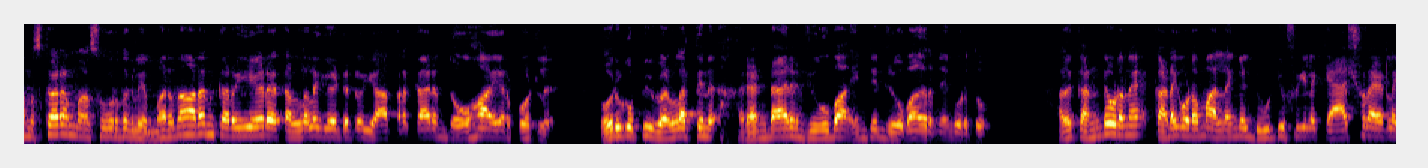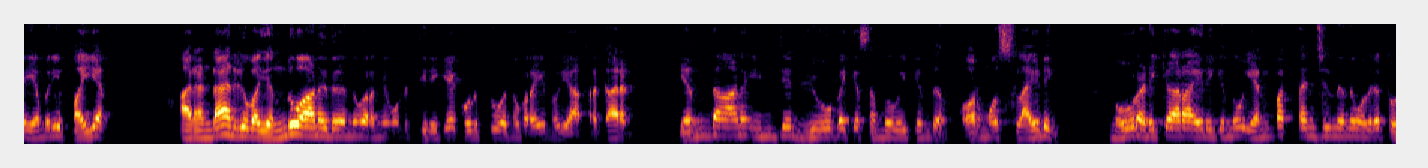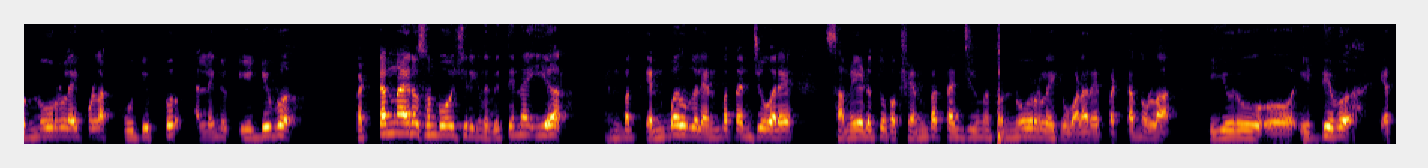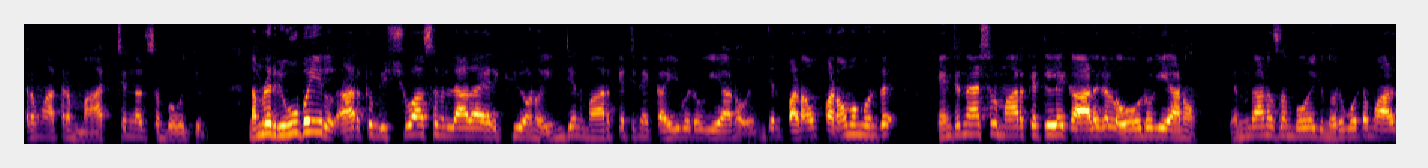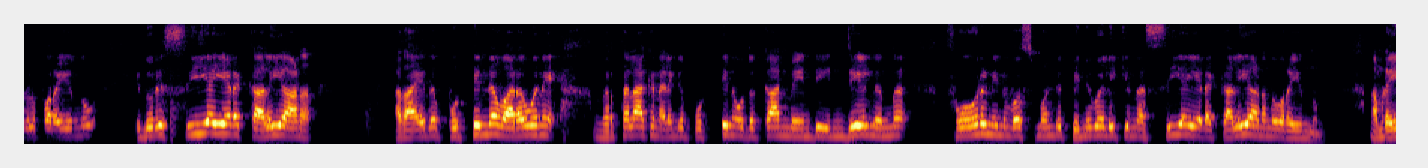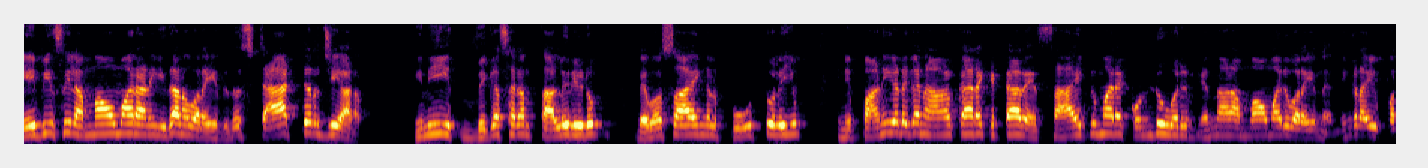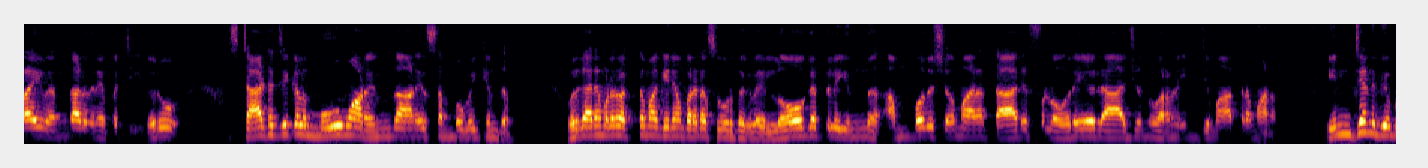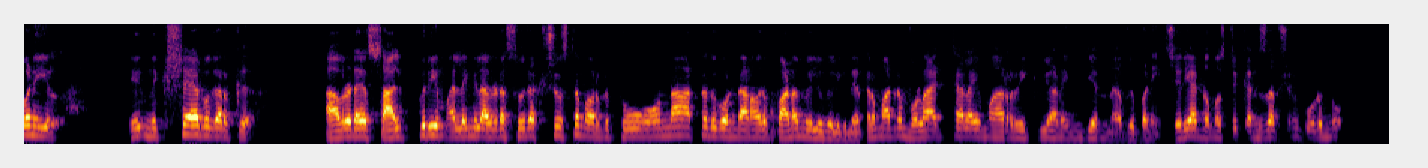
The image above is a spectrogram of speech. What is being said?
നമസ്കാരം സുഹൃത്തുക്കളെ. മറുനാടൻ കറിയയുടെ തള്ളൽ കേട്ടിട്ട് യാത്രക്കാരൻ ദോഹ എയർപോർട്ടിൽ ഒരു കുപ്പി വെള്ളത്തിന് രണ്ടായിരം രൂപ ഇന്ത്യൻ രൂപ എറിഞ്ഞും കൊടുത്തു. അത് കണ്ട ഉടനെ കടയുടമ അല്ലെങ്കിൽ ഡ്യൂട്ടി ഫ്രീയിലെ ക്യാഷ്യർ ആയിട്ടുള്ള യമനി പയ്യൻ ആ രണ്ടായിരം രൂപ എന്തുവാണ് ഇത്? എന്ന് പറഞ്ഞുകൊണ്ട് തിരികെ കൊടുത്തു എന്ന് പറയുന്ന ഒരു യാത്രക്കാരൻ എന്താണ് ഇന്ത്യൻ രൂപയ്ക്ക് സംഭവിക്കുന്നത്? ഓൾമോസ്റ്റ് സ്ലൈഡിങ് നൂറടിക്കാറായിരിക്കുന്നു. എൺപത്തഞ്ചിൽ നിന്ന് മുതൽ തൊണ്ണൂറിലേക്കുള്ള കുതിപ്പ് അല്ലെങ്കിൽ ഇടിവ് പെട്ടെന്നായിരുന്നു സംഭവിച്ചിരിക്കുന്നത്. വിത്തിൻ എ ഇയർ എൺപത് എൺപത് മുതൽ എൺപത്തഞ്ച് വരെ സമയമെടുത്തു. പക്ഷെ എൺപത്തഞ്ചിൽ നിന്ന് തൊണ്ണൂറിലേക്ക് വളരെ പെട്ടെന്നുള്ള ഈ ഒരു ഇടിവ് എത്രമാത്രം മാറ്റങ്ങൾ സംഭവിക്കും. നമ്മുടെ രൂപയിൽ ആർക്കും വിശ്വാസമില്ലാതായിരിക്കുകയാണോ? ഇന്ത്യൻ മാർക്കറ്റിനെ കൈവിടുകയാണോ? ഇന്ത്യൻ പണവും പണവും കൊണ്ട് ഇന്റർനാഷണൽ മാർക്കറ്റിലേക്ക് ആളുകൾ ഓടുകയാണോ? എന്താണ് സംഭവിക്കുന്നത്? ഒരു കൂട്ടം ആളുകൾ പറയുന്നു ഇതൊരു സി ഐയുടെ കളിയാണ്. അതായത് പുട്ടിന്റെ വരവിനെ നിർത്തലാക്കാൻ അല്ലെങ്കിൽ പുട്ടിനെ ഒതുക്കാൻ വേണ്ടി ഇന്ത്യയിൽ നിന്ന് ഫോറിൻ ഇൻവെസ്റ്റ്മെന്റ് പിൻവലിക്കുന്ന സി ഐയുടെ കളിയാണെന്ന് പറയുന്നു. നമ്മുടെ എ ബി സിയിൽ അമ്മാവന്മാരാണെങ്കിൽ ഇതാണ് പറയുന്നത്. ഇത് സ്ട്രാറ്റർജിയാണ്. ഇനി വികസനം തളിരിടും വ്യവസായങ്ങൾ പൂത്തുലയും ഇനി പണിയെടുക്കാൻ ആൾക്കാരെ കിട്ടാതെ സായിപ്പുമാരെ കൊണ്ടുവരും എന്നാണ് അമ്മാവന്മാർ പറയുന്നത് നിങ്ങളുടെ അഭിപ്രായം എന്താണ് ഇതിനെപ്പറ്റി? ഇതൊരു സ്ട്രാറ്റജിക്കൽ മൂവാണ് എന്താണ് ഇത് സംഭവിക്കുന്നത്? ഒരു കാര്യം വളരെ വ്യക്തമാക്കി ഞാൻ പറയട്ടെ സുഹൃത്തുക്കളെ ലോകത്തിൽ ഇന്ന് അമ്പത് ശതമാനം താരിഫുള്ള ഒരേ ഒരു രാജ്യം എന്ന് പറഞ്ഞാൽ ഇന്ത്യ മാത്രമാണ്. ഇന്ത്യൻ വിപണിയിൽ നിക്ഷേപകർക്ക് അവരുടെ താല്പര്യം അല്ലെങ്കിൽ അവരുടെ സുരക്ഷിതത്വം അവർക്ക് തോന്നാത്തത് കൊണ്ടാണ് അവർ പണം വിലുവലിക്കുന്നത്. എത്രമാത്രം വൊളാറ്റലായി മാറിയിരിക്കുകയാണ് ഇന്ത്യൻ വിപണി. ശരിയാ ഡൊമസ്റ്റിക് കൺസപ്ഷൻ കൂടുന്നു.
